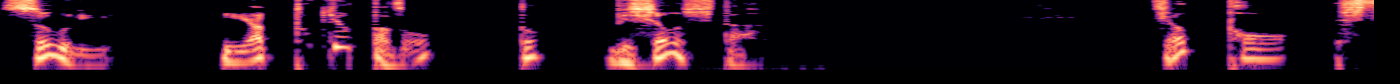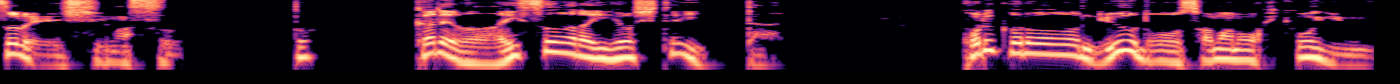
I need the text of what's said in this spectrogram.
すぐに、やっと来よったぞ、と微笑した。ちょっと失礼します。と、彼は愛想笑いをして言った。これから竜道様の飛行機に、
